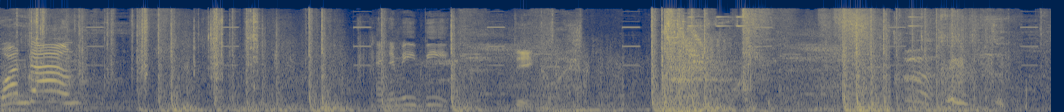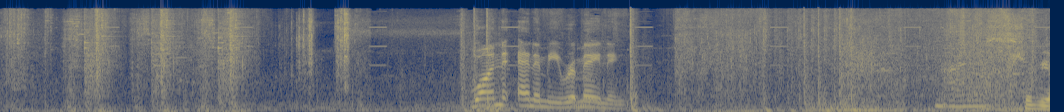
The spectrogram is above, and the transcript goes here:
One down. Enemy B. One enemy remaining. Nice. Should be.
